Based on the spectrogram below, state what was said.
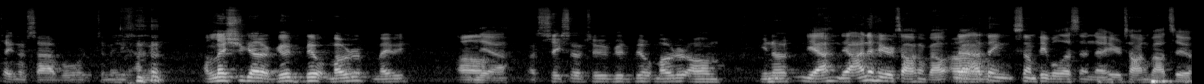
take no sideboard to me. I mean, unless you got a good built motor, maybe. Um, yeah, a six oh two good built motor. Um, you know, yeah, yeah. I know who you're talking about. Yeah, I Um, think some people listening know who you're talking about too.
